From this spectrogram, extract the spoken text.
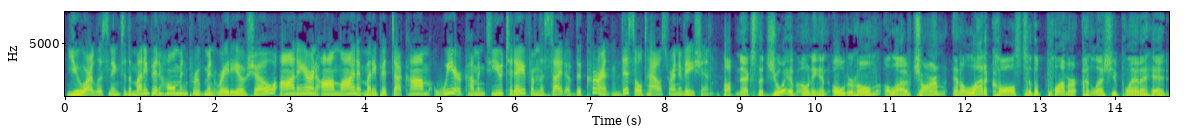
You are listening to the Money Pit Home Improvement Radio Show on air and online at moneypit.com. We are coming to you today from the site of the current This Old House renovation. Up next, the joy of owning an older home, a lot of charm, and a lot of calls to the plumber unless you plan ahead.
